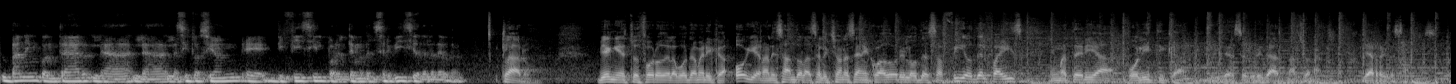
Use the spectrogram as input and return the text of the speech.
van a encontrar la, la situación difícil por el tema del servicio de la deuda. Claro. Bien, esto es Foro de la Voz de América. Hoy analizando las elecciones en Ecuador y los desafíos del país en materia política y de seguridad nacional. Ya regresamos.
